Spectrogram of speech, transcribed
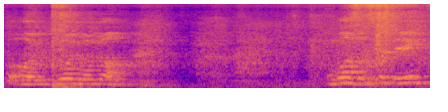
어 좋아 좋아 좋아. 고마워서 스케팅.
